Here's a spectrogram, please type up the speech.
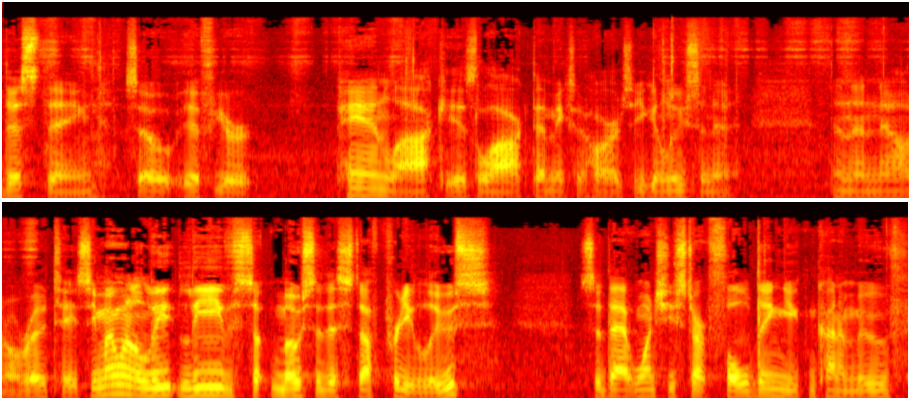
this thing. So if your pan lock is locked, that makes it hard. So you can loosen it and then now it'll rotate. So you might want to leave most of this stuff pretty loose so that once you start folding, you can kind of move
